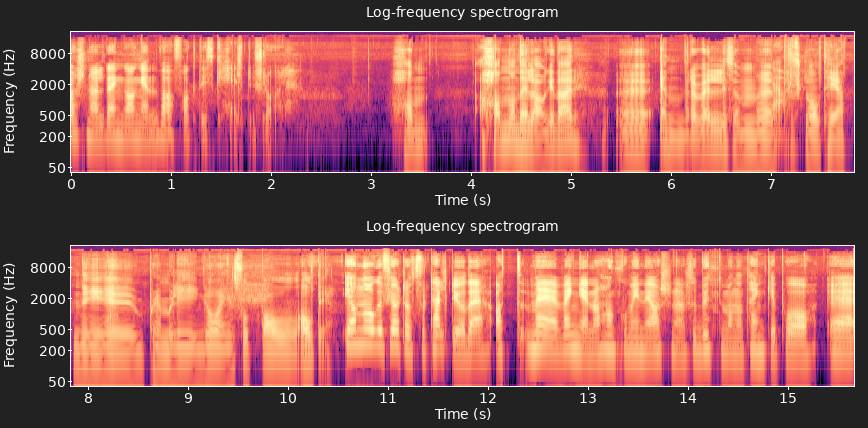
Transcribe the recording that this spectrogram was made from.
Arsenal den gangen var faktisk helt uslåelig. han, han og det laget der uh, endra vel liksom eh, Ja. profesjonaliteten i Premier League og engelsk fotball alltid. Jan Åge Fjørtoft fortalte jo det, at med Wenger, når han kom inn i Arsenal, så begynte man å tenke på uh,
